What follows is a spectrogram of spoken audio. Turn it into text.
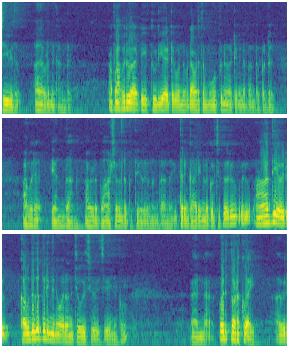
ജീവിതം അത് അവിടെ നിന്ന് കണ്ട്. അപ്പോൾ അവരുമായിട്ട് ഈ തുടിയായിട്ട് ബന്ധപ്പെട്ട് അവിടുത്തെ മൂപ്പിനുമായിട്ട് ഇങ്ങനെ ബന്ധപ്പെട്ട് അവർ എന്താണ്? അവരുടെ ഭാഷകളുടെ പ്രത്യേകതകൾ എന്താണ്? ഇത്തരം കാര്യങ്ങളെക്കുറിച്ചൊക്കെ ഒരു ഒരു ആദ്യ ഒരു കൗതുകത്തിൽ ഇങ്ങനെ ഓരോന്ന് ചോദിച്ച് ചോദിച്ചു കഴിഞ്ഞപ്പോൾ പിന്നെ ഒരു തുടക്കമായി. അവർ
